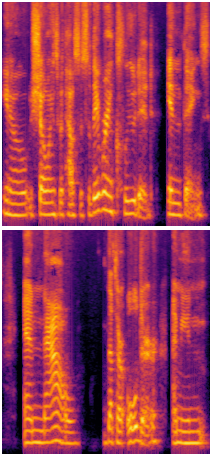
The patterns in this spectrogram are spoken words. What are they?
you know, showings with houses. So they were included in things. And now that they're older, I mean,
